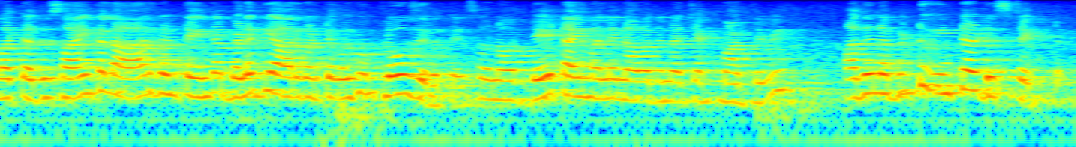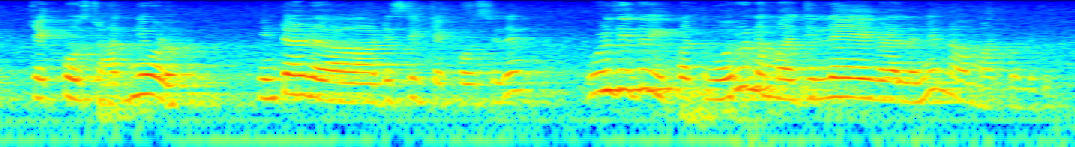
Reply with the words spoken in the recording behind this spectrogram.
ಬಟ್ ಅದು ಸಾಯಂಕಾಲ ಆರು ಗಂಟೆಯಿಂದ ಬೆಳಗ್ಗೆ ಆರು ಗಂಟೆವರೆಗೂ ಕ್ಲೋಸ್ ಇರುತ್ತೆ. ಸೊ ನಾವು ಡೇ ಟೈಮಲ್ಲೇ ನಾವು ಅದನ್ನು ಚೆಕ್ ಮಾಡ್ತೀವಿ. ಅದನ್ನು ಬಿಟ್ಟು ಇಂಟರ್ ಡಿಸ್ಟ್ರಿಕ್ಟ್ ಚೆಕ್ ಪೋಸ್ಟ್ ಹದಿನೇಳು ಇಂಟರ್ ಡಿಸ್ಟ್ರಿಕ್ಟ್ ಚೆಕ್ ಪೋಸ್ಟ್ ಇದೆ. ಉಳಿದಿದ್ದು ಇಪ್ಪತ್ತ್ಮೂರು ನಮ್ಮ ಜಿಲ್ಲೆಗಳಲ್ಲೇ ನಾವು ಮಾಡ್ಕೊಂಡಿದ್ದೀವಿ.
